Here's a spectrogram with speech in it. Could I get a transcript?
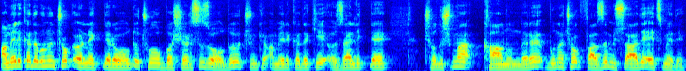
Amerika'da bunun çok örnekleri oldu. Çoğu başarısız oldu. Çünkü Amerika'daki özellikle çalışma kanunları buna çok fazla müsaade etmedi.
